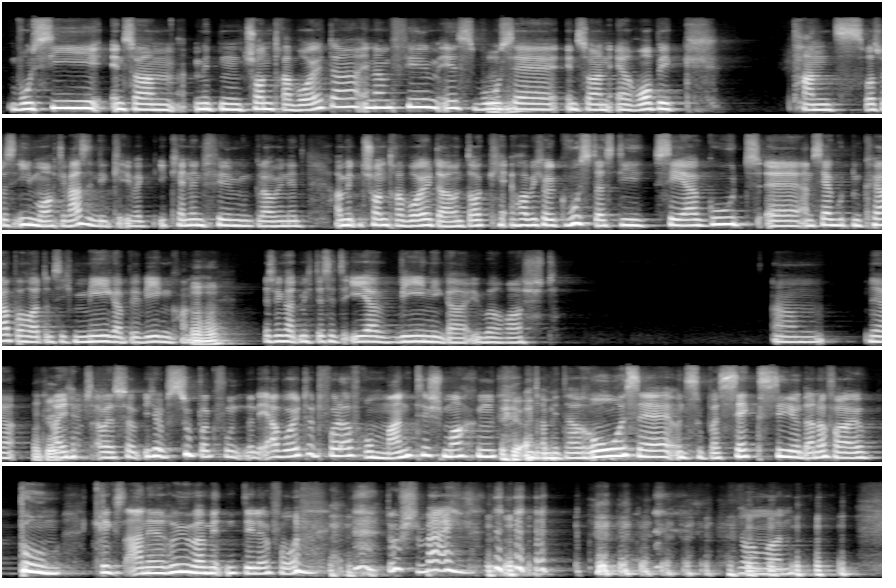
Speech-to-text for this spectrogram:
wo sie in so einem, mit einem John Travolta in einem Film ist, wo mhm. sie in so einem Aerobic Tanz, was weiß ich, macht. Ich weiß nicht, ich, ich, ich kenne den Film, glaube ich nicht, aber mit John Travolta. Und da habe ich halt gewusst, dass die sehr gut, äh, einen sehr guten Körper hat und sich mega bewegen kann. Mhm. Deswegen hat mich das jetzt eher weniger überrascht. Ähm, ja, okay. aber ich habe es aber ich hab's super gefunden. Und er wollte halt voll auf romantisch machen ja. und dann mit der Rose und super sexy und dann auf einmal, boom, kriegst eine rüber mit dem Telefon. du Schwein. oh Mann.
